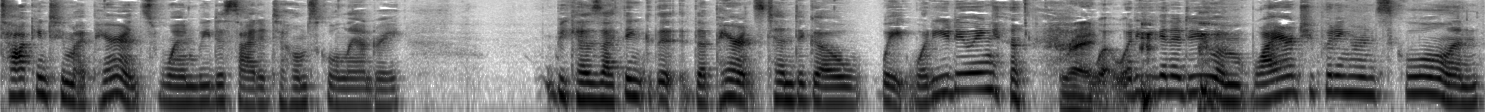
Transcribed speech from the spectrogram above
talking to my parents when we decided to homeschool Landry because I think that the parents tend to go, "Wait, what are you doing? Right. what What are you gonna do? And why aren't you putting her in school? And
